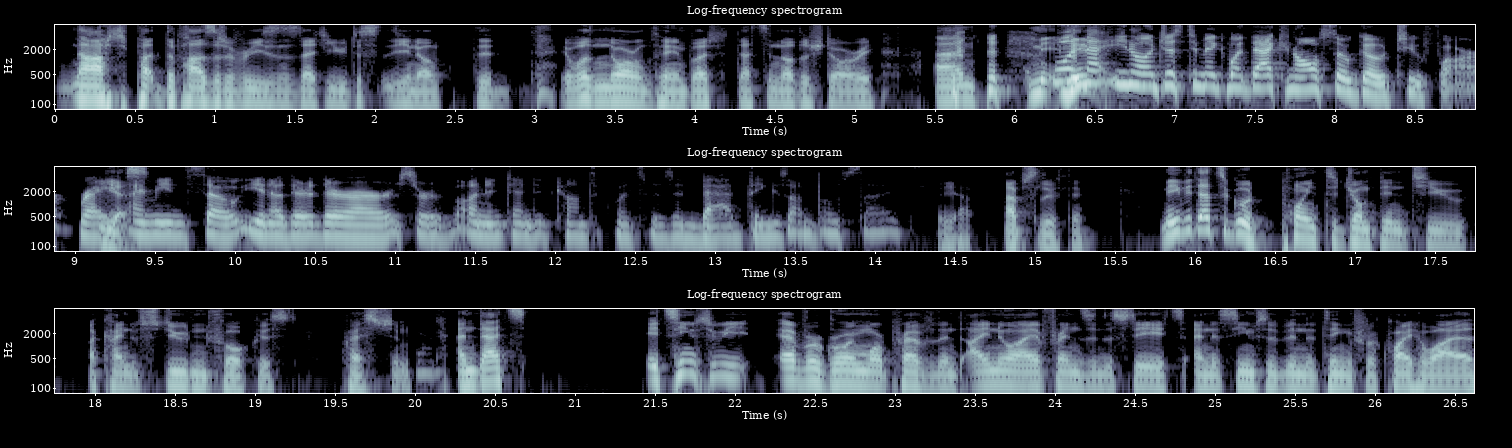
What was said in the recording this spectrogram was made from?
not the positive reasons that you just, you know, the, it wasn't normal pain, but that's another story. Um, I mean, well, maybe, that, you know, just to make point, that can also go too far, right? Yes. I mean, so you know, there there are sort of unintended consequences and bad things on both sides. Yeah, absolutely maybe that's a good point to jump into a kind of student focused question. Yeah. And that's it seems to be ever growing more prevalent. I know I have friends in the States and it seems to have been the thing for quite a while.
